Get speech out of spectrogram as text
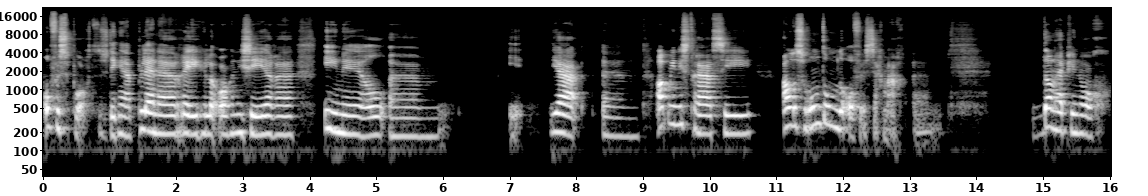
office support. Dus dingen plannen, regelen, organiseren, e-mail. Um, ja, ehm, administratie, alles rondom de office, zeg maar. Ehm, dan heb je nog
